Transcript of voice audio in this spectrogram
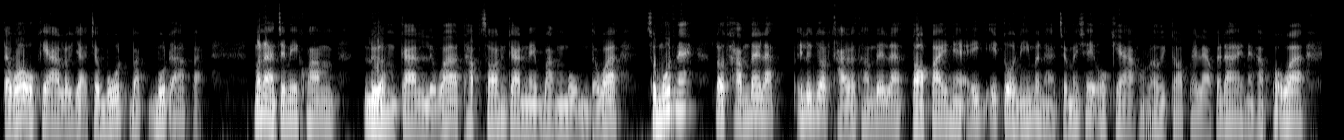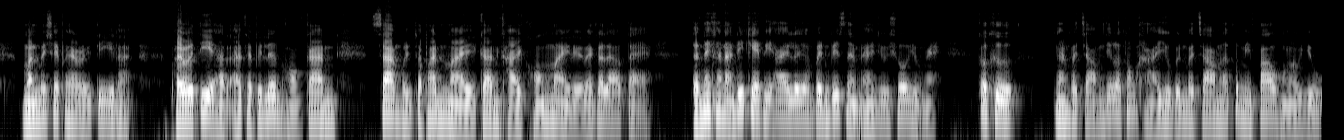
แต่ว่า OKR เราอยากจะบูตแบบบูตอัพอะ มันอาจจะมีความเหลื่อมกันหรือว่าทับซ้อนกันในบางมุม แต่ว่าสมมตินะเราทำได้แล้วไอ้เรื่องยอดขายเราทำได้แล้ว ต่อไปเนี่ยไอ้ไอ้ตัวนี้มันอาจจะไม่ใช่ OKR ของเราอีกต่อไปแล้วก็ได้นะครับ เพราะว่ามันไม่ใช่ priority ละ priority อาจอาจจะเป็นเรื่องของการสร้างผลิตภัณฑ์ใหม่ การขายของใหม่หรืออะไรก็แล้วแต่ แต่ในขณะที่ KPI เรายังเป็น business as usual อยู่ไง ก็คืองานประจำที่เราต้องขายอยู่เป็นประจำแล้วก็มีเป้าของเราอยู่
